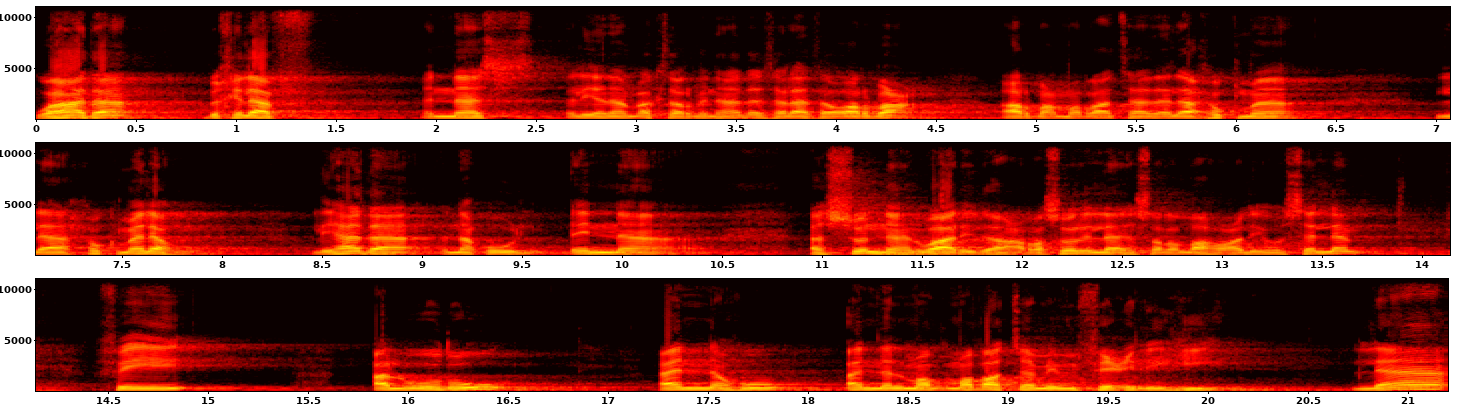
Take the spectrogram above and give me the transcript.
وهذا بخلاف الناس اللي ينام أكثر من هذا ثلاثة وأربع أربع مرات هذا لا حكم لا حكم له. لهذا نقول إن السنة الواردة عن رسول الله صلى الله عليه وسلم في الوضوء أنه أن المضمضة من فعله لا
